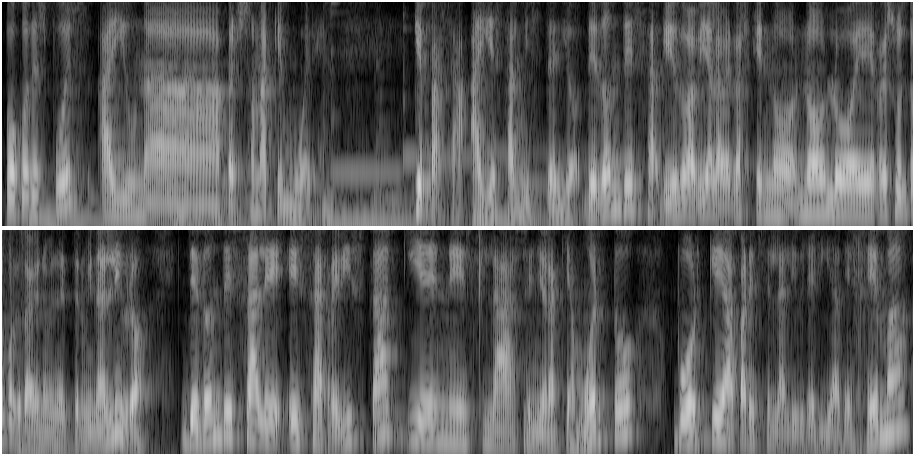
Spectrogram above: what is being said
poco después hay una persona que muere. ¿Qué pasa? Ahí está el misterio. ¿De dónde sale? Yo todavía, la verdad es que no, no lo he resuelto porque todavía no me termina el libro. ¿De dónde sale esa revista? ¿Quién es la señora que ha muerto? ¿Por qué aparece en la librería de Gema?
